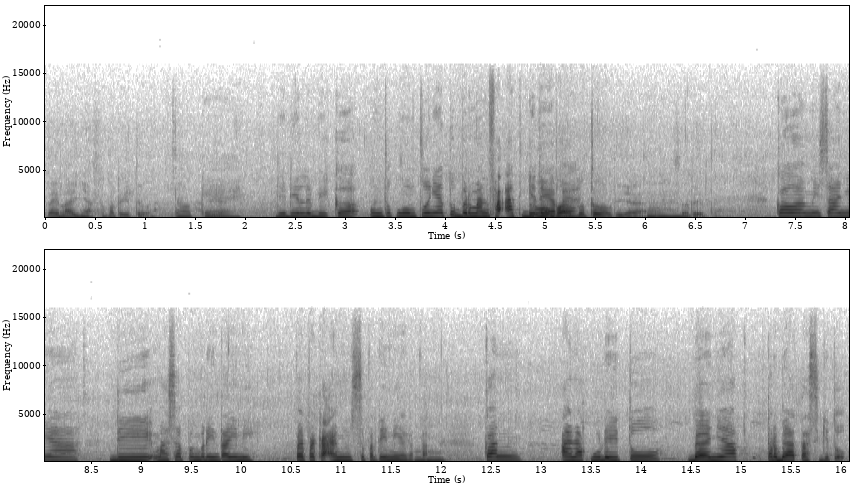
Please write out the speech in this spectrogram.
lain-lainnya seperti itu. Oke. Jadi lebih ke untuk ngumpulnya tuh bermanfaat gitu ya Pak? Bermanfaat, ya? betul ya, Mm-mm. seperti itu. Kalau misalnya di masa pemerintah ini, PPKM seperti ini ya Pak, Mhm. kan anak muda itu banyak terbatas gitu.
